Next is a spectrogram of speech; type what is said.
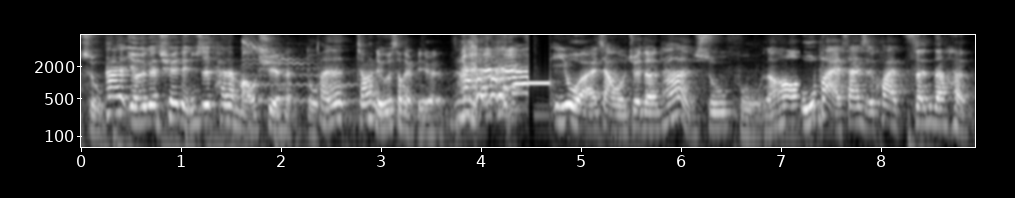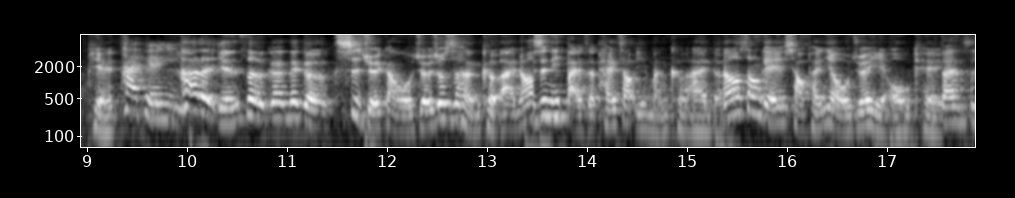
助。它有一个缺点就是它的毛屑很多，反正交换礼物送给别人。以我来讲，我觉得它很舒服，然后五百三十块真的很便宜，太便宜。它的颜色跟那个视觉感，我觉得就是很可爱。然后其实你摆着拍照也蛮可爱的，然后送给小朋友，我觉得也 OK，但是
